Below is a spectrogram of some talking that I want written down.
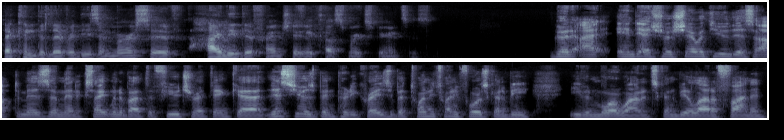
that can deliver these immersive, highly differentiated customer experiences. Good. I, Andi, I sure share with you this optimism and excitement about the future. I think uh, this year has been pretty crazy, but 2024 is going to be even more wild. It's going to be a lot of fun. And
